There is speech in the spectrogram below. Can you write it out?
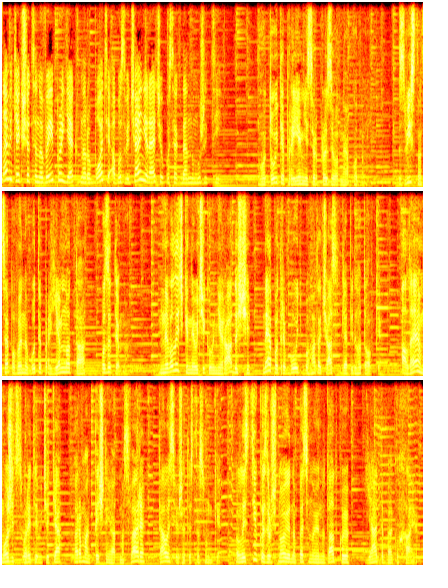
навіть якщо це новий проєкт на роботі або звичайні речі у повсякденному житті. Готуйте приємні сюрпризи одне одному. Звісно, це повинно бути приємно та позитивно. Невеличкі неочікувані радощі не потребують багато часу для підготовки, але можуть створити відчуття романтичної атмосфери та освіжити стосунки. Листівка з ручною написаною нотаткою Я тебе кохаю.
